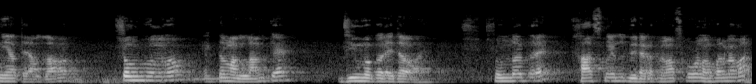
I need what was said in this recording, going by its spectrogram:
নিয়াতে আল্লাহ সম্পূর্ণ একদম আল্লাহকে জিম্ম করে দেওয়া হয়। সুন্দর করে খাস নিয়তে দুই রাখাত নামাজ পড়ব নফর নামাজ।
